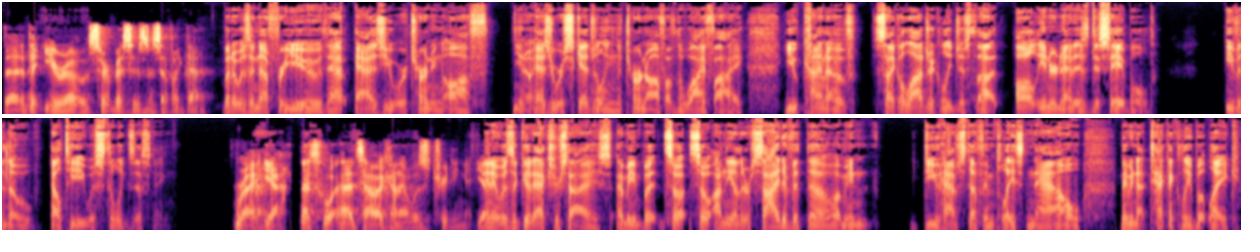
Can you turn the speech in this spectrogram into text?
the the Eero services and stuff like that. But it was enough for you that as you were turning off, you know, as you were scheduling the turn off of the Wi-Fi, you kind of psychologically just thought all internet is disabled even though LTE was still existing. Right, right. Yeah. That's what, that's how I kind of was treating it. Yeah. And it was a good exercise. I mean, but so, so on the other side of it though, I mean, do you have stuff in place now? Maybe not technically, but like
